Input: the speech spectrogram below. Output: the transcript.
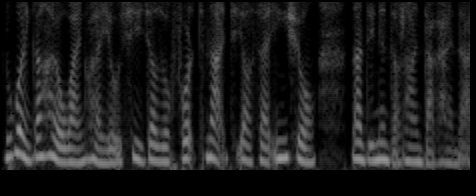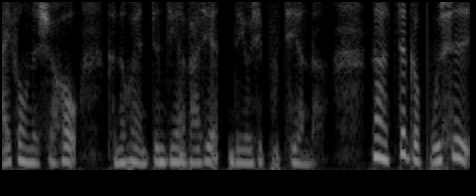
如果你刚好有玩一款游戏叫做《Fortnite》要塞英雄，那今天早上你打开你的 iPhone 的时候，可能会很震惊的发现你的游戏不见了。那这个不是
